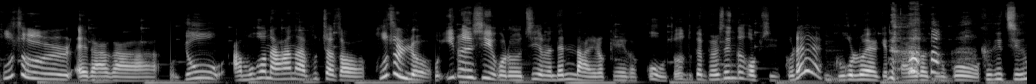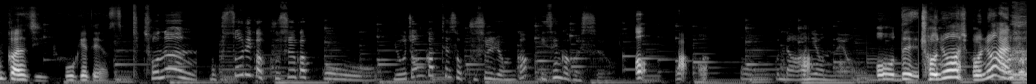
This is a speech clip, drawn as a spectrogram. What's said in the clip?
구슬에다가 뭐요 아무거나 하나 붙여서 구슬요 뭐 이런 식으로 지으면 된다 이렇게 해갖고 저도 그냥 별 생각 없이 그래 그걸로 해야겠다 해가지고 그게 지금까지 오게 되었어요. 저는 목소리가 구슬 같고 요정 같아서 구슬용가? 이 생각을 했어요. 아, 어, 어, 근데 아니었네요. 어, 네 전혀 전혀 아니죠.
